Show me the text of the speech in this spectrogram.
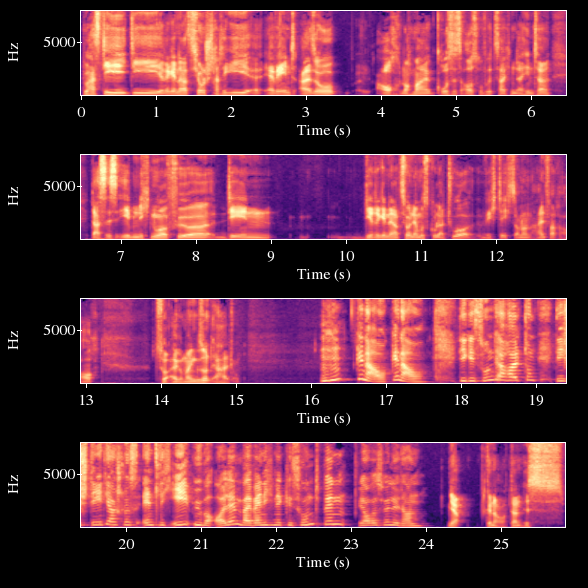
Du hast die, die Regenerationsstrategie äh, erwähnt, also auch nochmal großes Ausrufezeichen dahinter. Das ist eben nicht nur für den, die Regeneration der Muskulatur wichtig, sondern einfach auch zur allgemeinen Gesunderhaltung. Mhm, genau, genau. Die Gesunderhaltung, die steht ja schlussendlich eh über allem, weil wenn ich nicht gesund bin, ja, was will ich dann? Ja, genau, dann ist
